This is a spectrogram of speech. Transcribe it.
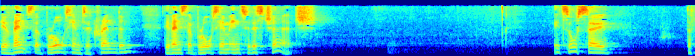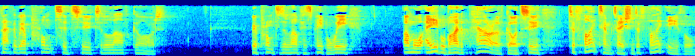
the events that brought him to Crendon, the events that brought him into this church. It's also the fact that we are prompted to, to love God. We are prompted to love his people. We are more able by the power of God to, to fight temptation, to fight evil.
